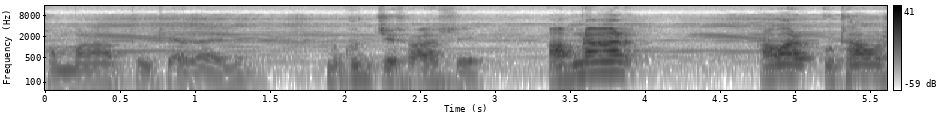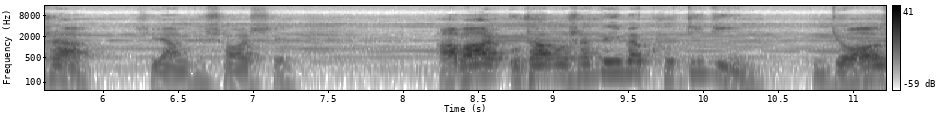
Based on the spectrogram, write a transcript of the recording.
সম্মানার্থে উঠিয়া দাঁড়াইলেন। মুখুজ্জে সহাসে আপনার আবার উঠা বসা শ্রীরামকৃষ্ণ সহাসে আবার উঠা বসাতেই বা ক্ষতি কি? জল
